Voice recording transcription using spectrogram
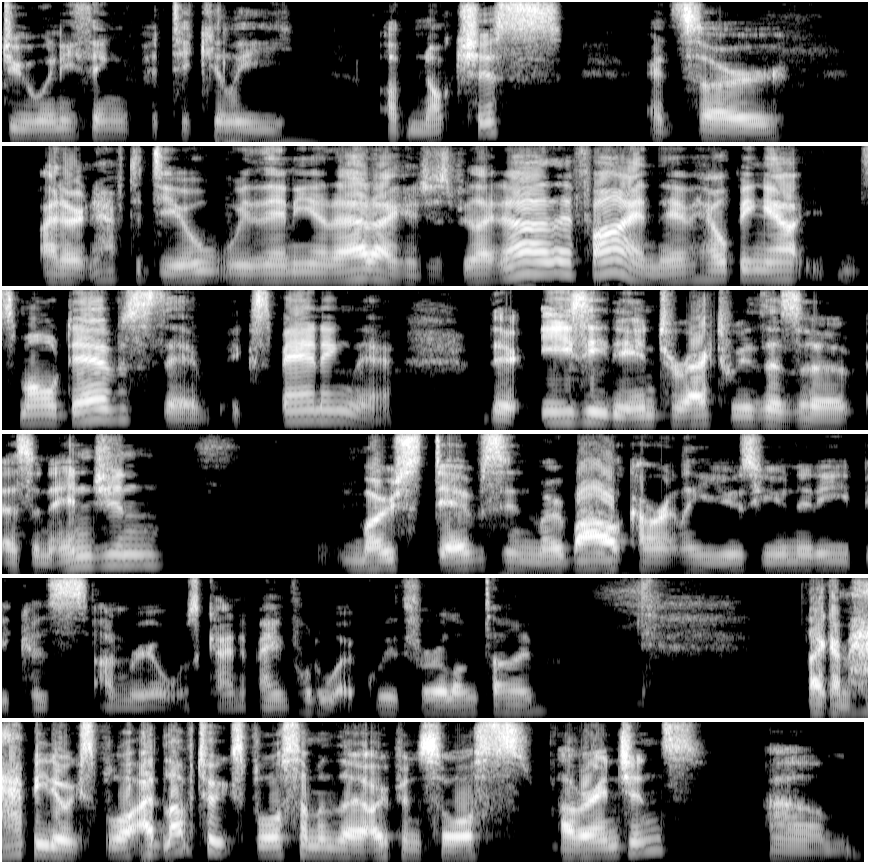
do anything particularly obnoxious. And so I don't have to deal with any of that. I could just be like, no, they're fine. They're helping out small devs. They're expanding. They're they're easy to interact with as a as an engine. Most devs in mobile currently use Unity because Unreal was kind of painful to work with for a long time. Like I'm happy to explore. I'd love to explore some of the open source other engines, um,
